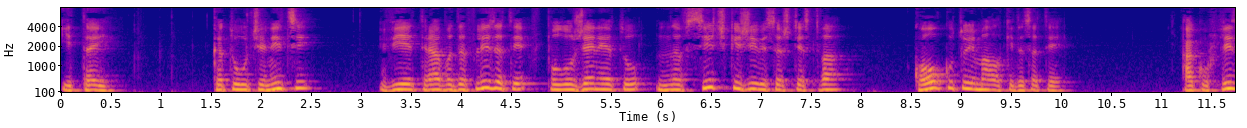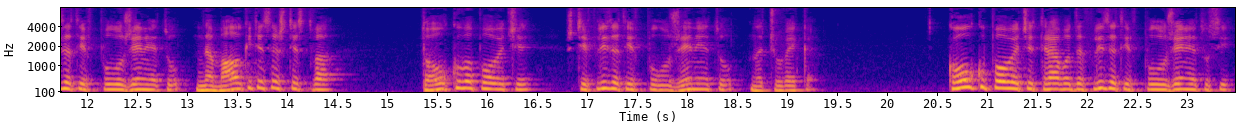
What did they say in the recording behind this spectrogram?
И тъй, като ученици, вие трябва да влизате в положението на всички живи същества, колкото и малки да са те. Ако влизате в положението на малките същества, толкова повече ще влизате в положението на човека. Колко повече трябва да влизате в положението си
